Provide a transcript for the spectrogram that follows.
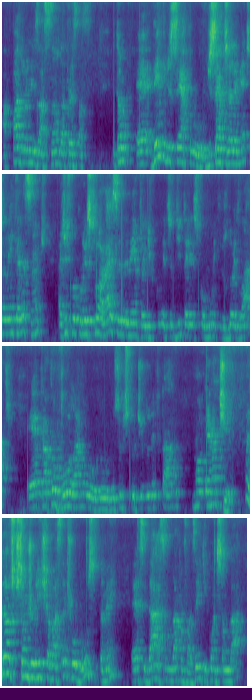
a padronização da prestação. Então, é, dentro de, certo, de certos elementos, ela é interessante, a gente procurou explorar esse elemento aí de, de interesse comum entre os dois lados, é, para propor lá no, no, no, substitutivo do deputado uma alternativa. Mas é uma discussão jurídica bastante robusta também, é, se dá, se não dá para fazer, em que condição dá,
